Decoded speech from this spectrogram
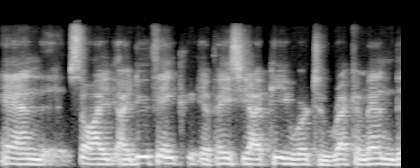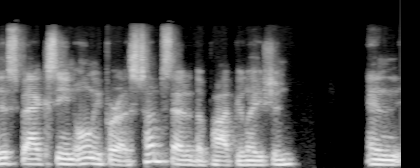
And so I, I, do think if ACIP were to recommend this vaccine only for a subset of the population, and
